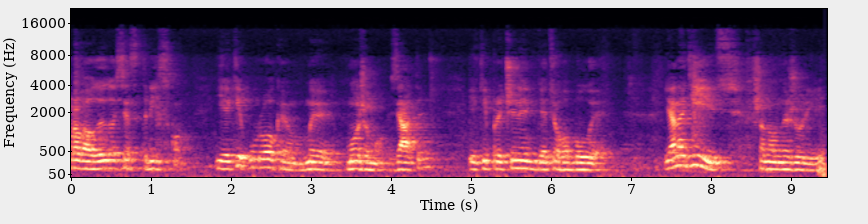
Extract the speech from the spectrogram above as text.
провалилася з тріском? І які уроки ми можемо взяти, які причини для цього були? Я надіюсь, шановне журі,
